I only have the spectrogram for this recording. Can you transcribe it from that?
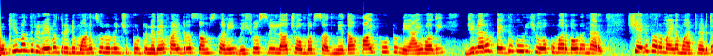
ముఖ్యమంత్రి రేవంత్ రెడ్డి మనసులో నుంచి పుట్టినదే హైడ్రా సంస్థ అని విశ్వశ్రీ లా చాంబర్స్ అధినేత హైకోర్టు న్యాయవాది జినరం పెద్దగౌరి శివకుమార్ గౌడ్ అన్నారు. శనివారం ఆయన మాట్లాడుతూ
